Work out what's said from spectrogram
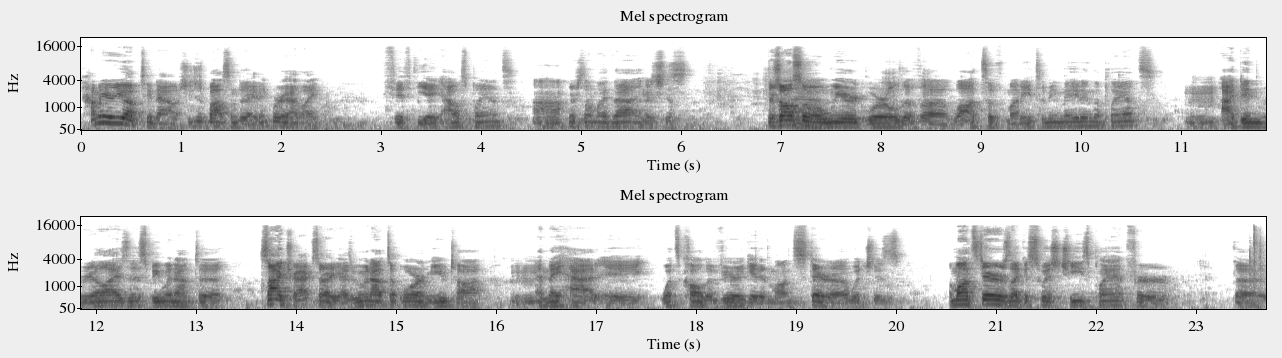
how many are you up to now? She just bought some today. I think we're at like 58 house plants. Uh huh. or something like that. And it's just there's also a weird world of uh, lots of money to be made in the plants. hmm I didn't realize this. We went out to sidetrack. Sorry guys, we went out to Orem, Utah, hmm and they had a what's called a variegated monstera, which is a monstera is like a Swiss cheese plant for the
